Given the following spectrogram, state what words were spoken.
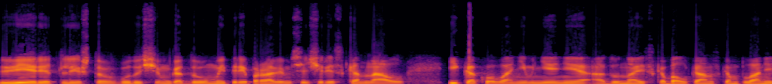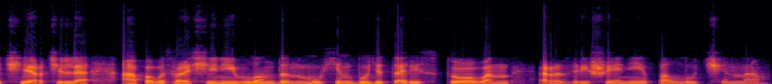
Верят ли, что в будущем году мы переправимся через канал? И какого они мнения о Дунайско-Балканском плане Черчилля, а по возвращении в Лондон Мухин будет арестован. Разрешение получено.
